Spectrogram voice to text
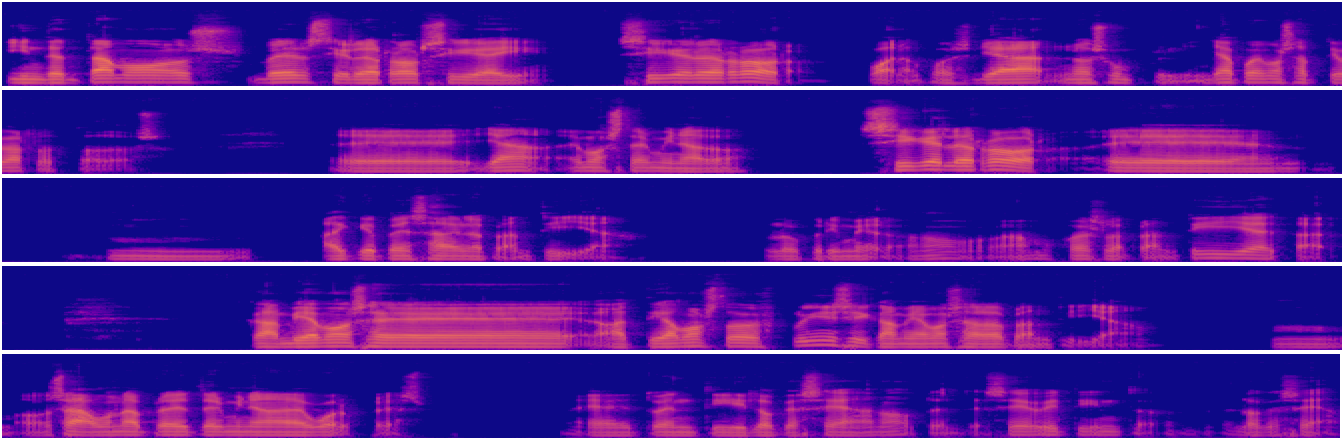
intentamos ver si el error sigue ahí. ¿Sigue el error? Bueno, pues ya no es un plugin, ya podemos activarlos todos. Eh, ya hemos terminado. ¿Sigue el error? Eh, mm, hay que pensar en la plantilla, lo primero, ¿no? A lo mejor es la plantilla y tal. Cambiamos, activamos todos los plugins y cambiamos a la plantilla. Mm, o sea, una predeterminada de WordPress. 20, lo que sea, ¿no? 20 17, lo que sea.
